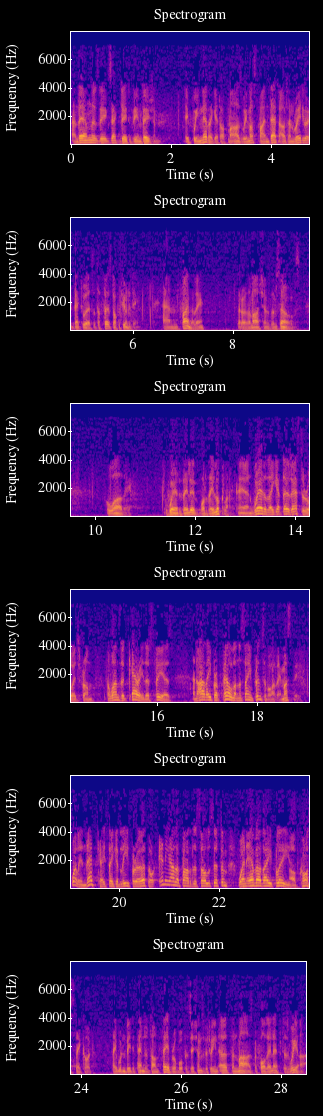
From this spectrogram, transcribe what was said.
And then there's the exact date of the invasion. If we never get off Mars, we must find that out and radio it back to Earth at the first opportunity. And finally, there are the Martians themselves. Who are they? Where do they live? What do they look like? And where do they get those asteroids from? The ones that carry the spheres. And are they propelled on the same principle? Well, they must be. Well, in that case, they could leave for Earth or any other part of the solar system whenever they please. Of course they could. They wouldn't be dependent on favorable positions between Earth and Mars before they left, as we are.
